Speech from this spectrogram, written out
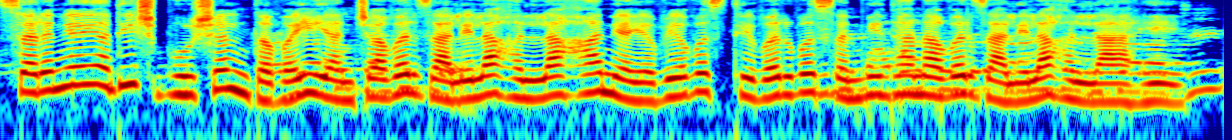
सरन्यायाधीश भूषण गवई यांच्यावर झालेला हल्ला हा न्यायव्यवस्थेवर व संविधानावर झालेला हल्ला आहे.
